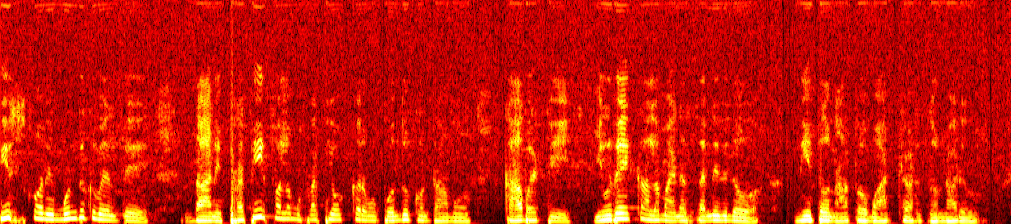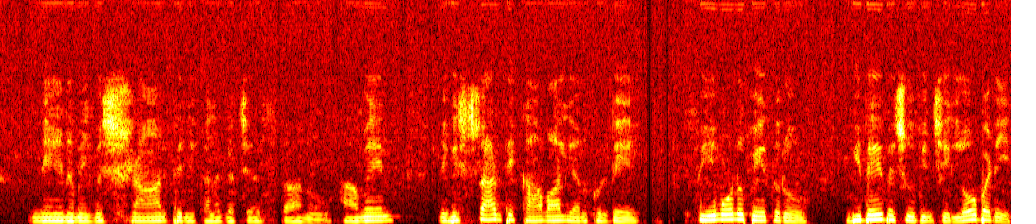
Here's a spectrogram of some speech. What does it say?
తీసుకొని ముందుకు వెళ్తే దాని ప్రతిఫలము ప్రతి ఒక్కరము పొందుకుంటాము. కాబట్టి ఉదయకాలం ఆయన సన్నిధిలో నీతో నాతో మాట్లాడుతున్నాడు. నేను మీ విశ్రాంతిని కలగ చేస్తాను ఆమెన్. నీ విశ్రాంతి కావాలి అనుకుంటే సీమోను పేతురు విధేయత చూపించి లోబడి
